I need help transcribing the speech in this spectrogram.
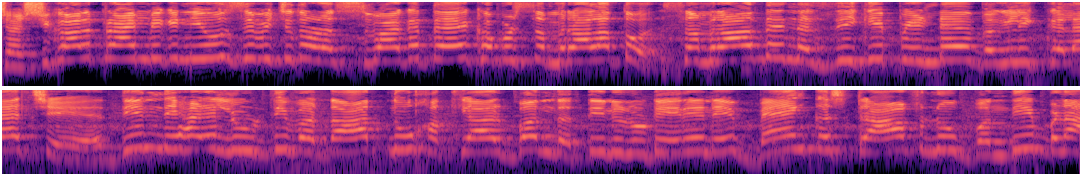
ਸਤਿ ਸ਼੍ਰੀ ਅਕਾਲ ਪ੍ਰਾਈਮ ਲਿੰਕ ਨਿਊਜ਼ ਦੇ ਵਿੱਚ ਤੁਹਾਡਾ ਸਵਾਗਤ ਹੈ। ਖਬਰ ਸਮਰਾਲਾ ਤੋਂ ਸਮਰਾਲਾ ਦੇ ਨਜ਼ਦੀਕੀ ਪਿੰਡ ਬਗਲੀ ਕਲਾ 'ਚ ਦਿਨ ਦਿਹਾੜੇ ਲੁੱਟ ਦੀ ਵਾਰਦਾਤ ਨੂੰ ਹਥਿਆਰਬੰਦ ਤਿੰਨ ਲੁਟੇਰੇ ਨੇ ਬੈਂਕ ਸਟਾਫ ਨੂੰ ਬੰਦੀ ਬਣਾ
